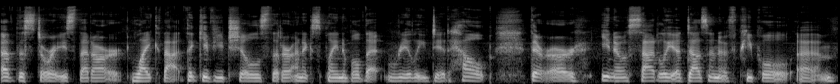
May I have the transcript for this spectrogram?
of the stories that are like that, that give you chills, that are unexplainable, that really did help, there are, you know, sadly a dozen of people. Um,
